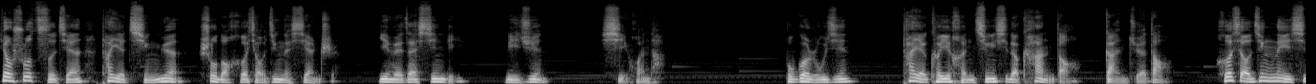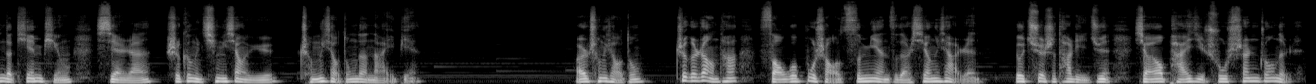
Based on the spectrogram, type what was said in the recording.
要说此前，他也情愿受到何小静的限制，因为在心里，李俊喜欢他。不过如今，他也可以很清晰的看到、感觉到，何小静内心的天平显然是更倾向于。程晓东的那一边，而程晓东这个让他扫过不少次面子的乡下人，又却是他李俊想要排挤出山庄的人。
